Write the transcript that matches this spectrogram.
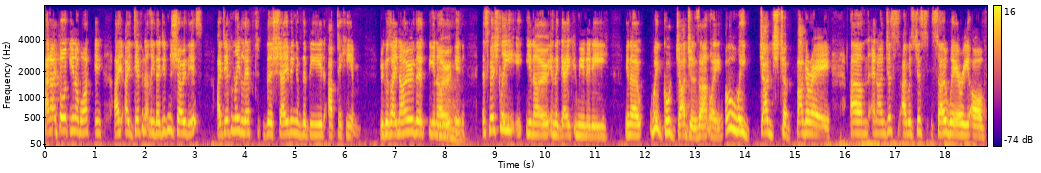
and I thought, you know what? I, I definitely they didn't show this. I definitely left the shaving of the beard up to him because I know that you know, it, especially you know in the gay community, you know we're good judges, aren't we? Oh, we judge to buggery. Um, and I'm just, I was just so wary of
